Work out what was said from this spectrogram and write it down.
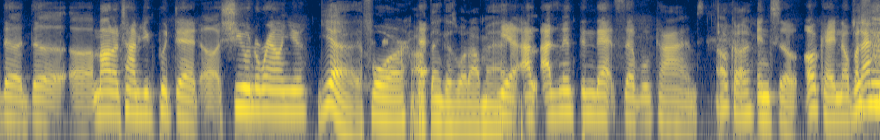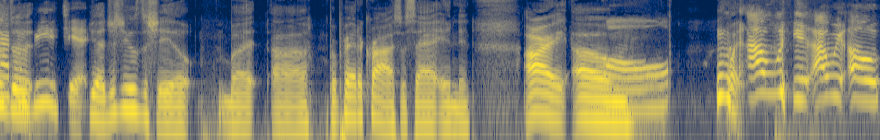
the the uh, amount of time you can put that uh, shield around you. Yeah, four I think is what I'm at. Yeah, I, I lengthened that several times, Okay. and so okay, no, but Just I use haven't the- beat it yet. Yeah, just use the shield. But uh prepare to cry. It's a sad ending. All right. Um Oh. I will. I will. Oh,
